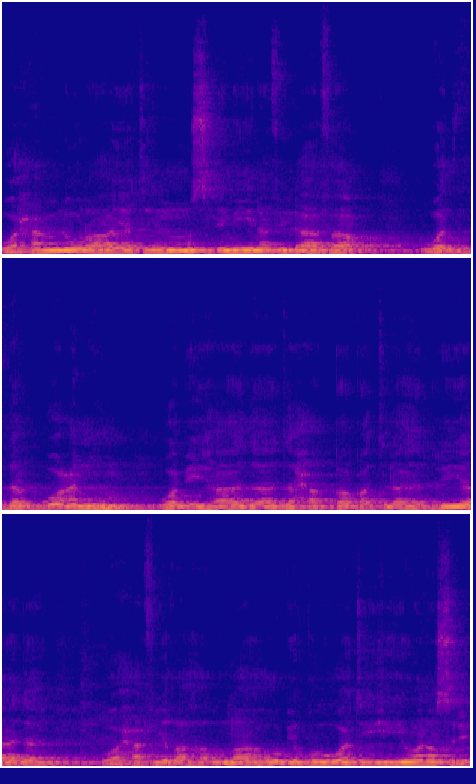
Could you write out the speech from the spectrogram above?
وحمل راية المسلمين في الآفاق والذب عنهم وبهذا تحققت لها الريادة وحفظها الله بقوته ونصره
